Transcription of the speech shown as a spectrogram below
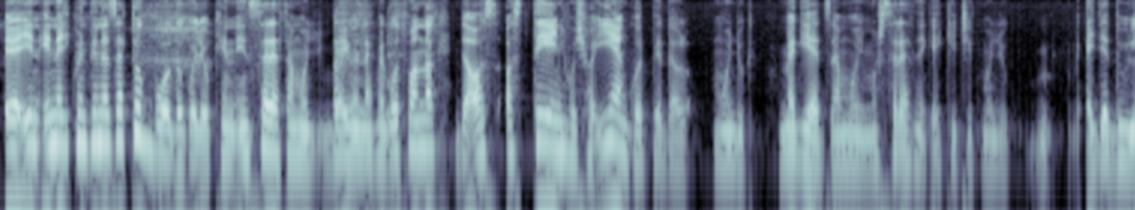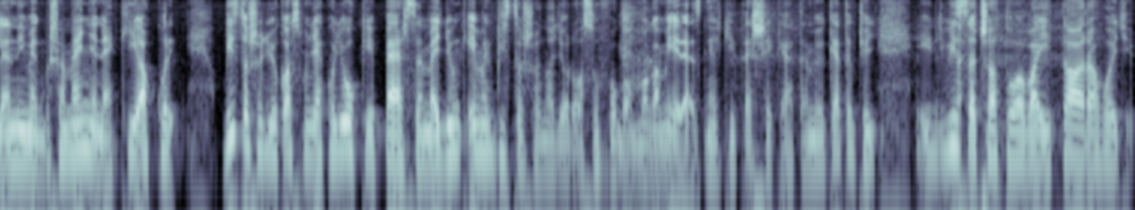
Én, én egyébként én ezzel tök boldog vagyok, én, én szeretem, hogy bejönnek, meg ott vannak, de az, az tény, hogyha ilyenkor például mondjuk megjegyzem, hogy most szeretnék egy kicsit mondjuk egyedül lenni, meg most ha menjenek ki, akkor biztos, hogy ők azt mondják, hogy oké, okay, persze megyünk, én meg biztos, hogy nagyon rosszul fogom magam érezni, hogy kitessékeltem őket. Úgyhogy így visszacsatolva itt arra, hogy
